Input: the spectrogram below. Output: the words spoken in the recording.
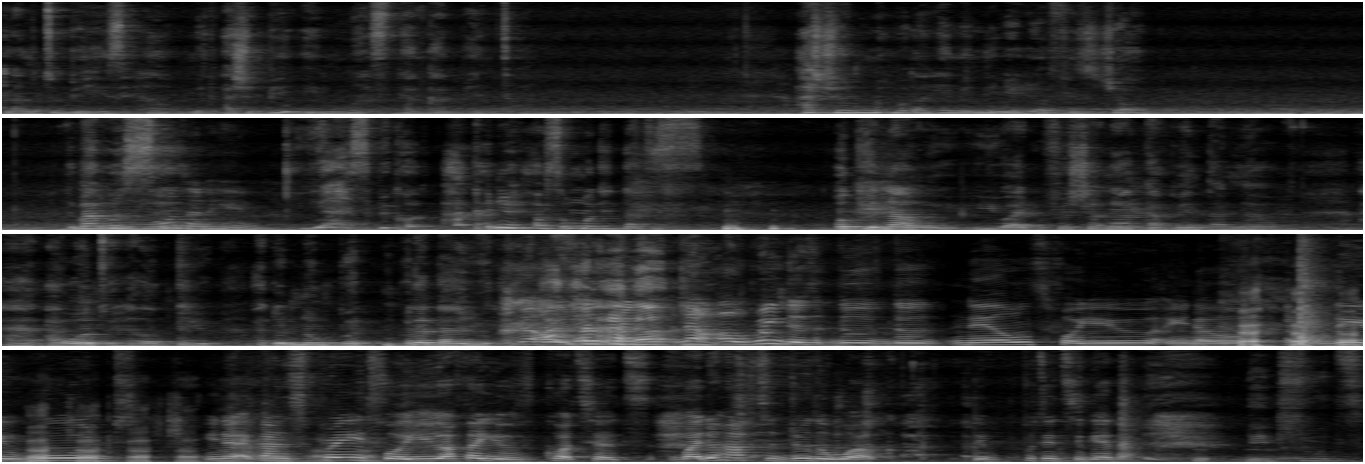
and I'm to be his helpmate, I should be a master carpenter. I should know more than him in the area of his job. The Bible says more than him. Yes, because how can you have somebody that is okay now? You are a professional carpenter now I, I want to help you. I don't know but better than you. No, I'll, bring, no, I'll bring the, the, the nails for you, you know, the wood. You know, I can spray it for you after you've cut it, but I don't have to do the work to put it together. The truth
